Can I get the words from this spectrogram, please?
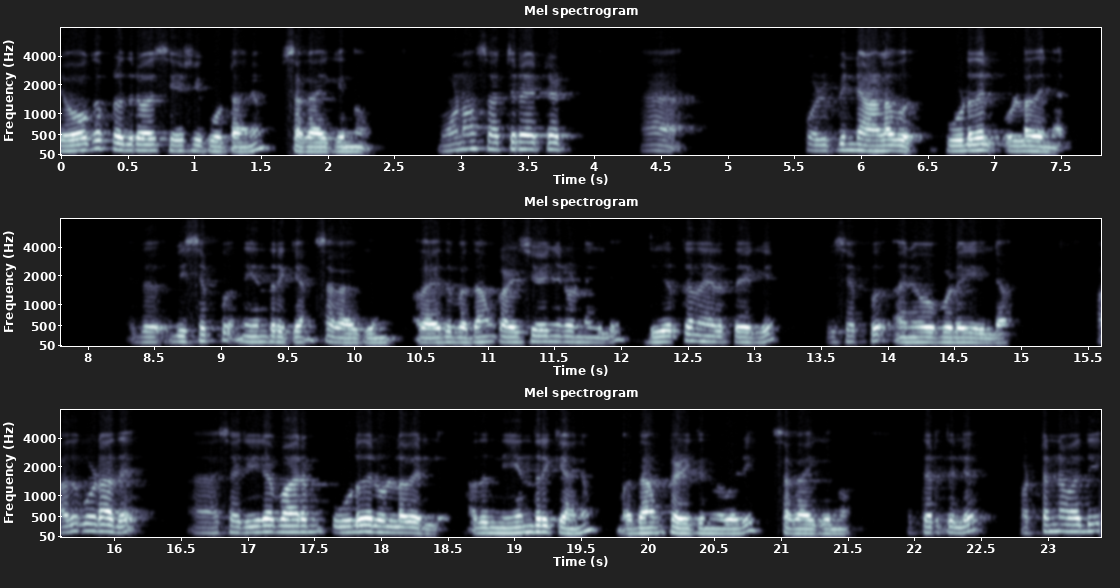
രോഗപ്രതിരോധ ശേഷി കൂട്ടാനും സഹായിക്കുന്നു. മോണോസാച്ചുറേറ്റഡ് കൊഴുപ്പിന്റെ അളവ് കൂടുതൽ ഉള്ളതിനാൽ ഇത് വിശപ്പ് നിയന്ത്രിക്കാൻ സഹായിക്കുന്നു. അതായത് ബദാം കഴിച്ചു കഴിഞ്ഞിട്ടുണ്ടെങ്കിൽ ദീർഘനേരത്തേക്ക് വിശപ്പ് അനുഭവപ്പെടുകയില്ല. അതുകൂടാതെ ശരീരഭാരം കൂടുതലുള്ളവരിൽ അത് നിയന്ത്രിക്കാനും ബദാം കഴിക്കുന്നത് വഴി സഹായിക്കുന്നു. ഇത്തരത്തിൽ ഒട്ടനവധി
